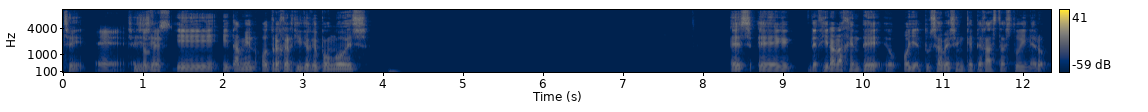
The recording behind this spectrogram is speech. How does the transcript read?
Sí. Eh, entonces... Y, también otro ejercicio que pongo es. Es eh, decir a la gente, oye, ¿tú sabes en qué te gastas tu dinero?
